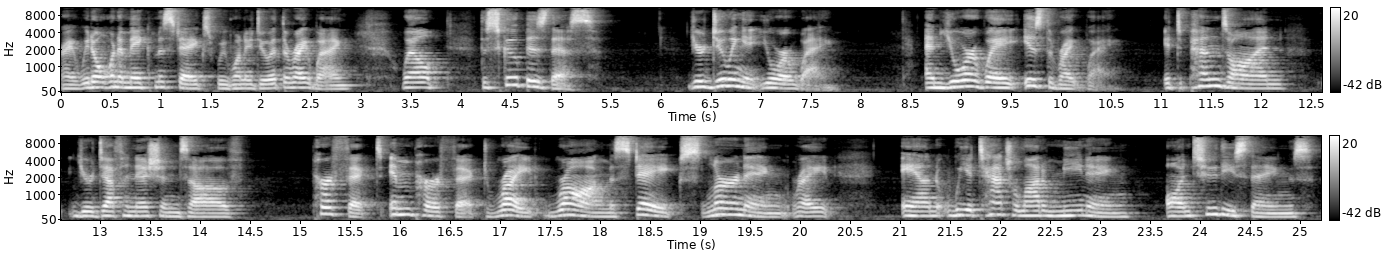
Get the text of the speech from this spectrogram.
right? We don't want to make mistakes. We want to do it the right way. Well, the scoop is this you're doing it your way, and your way is the right way. It depends on your definitions of perfect, imperfect, right, wrong, mistakes, learning, right? And we attach a lot of meaning onto these things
